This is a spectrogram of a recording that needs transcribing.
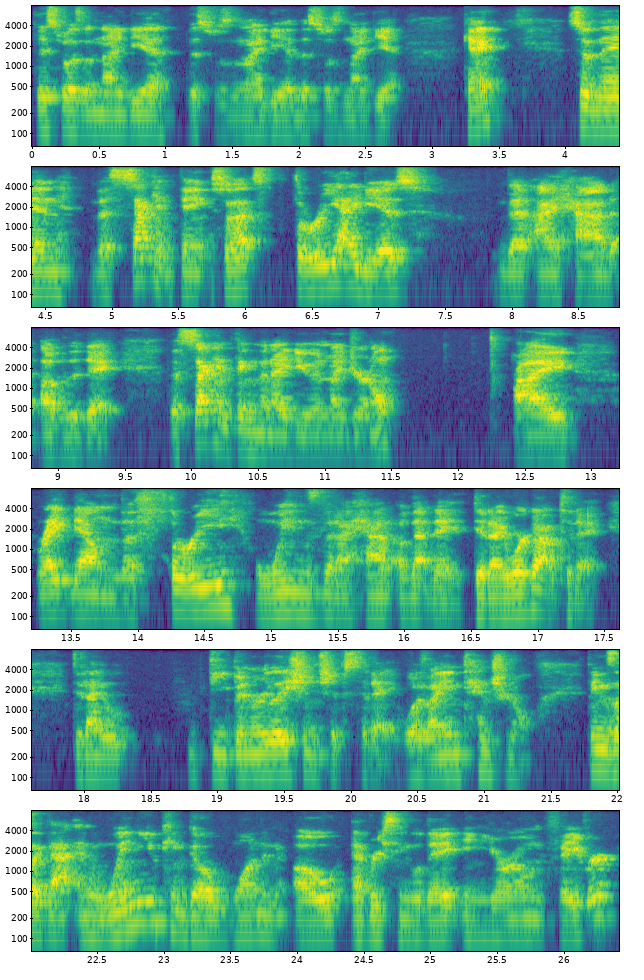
this was an idea, this was an idea, this was an idea. Okay. So then the second thing, so that's three ideas that I had of the day. The second thing that I do in my journal, I write down the three wins that I had of that day. Did I work out today? Did I deepen relationships today? Was I intentional? Things like that. And when you can go one and oh every single day in your own favor,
